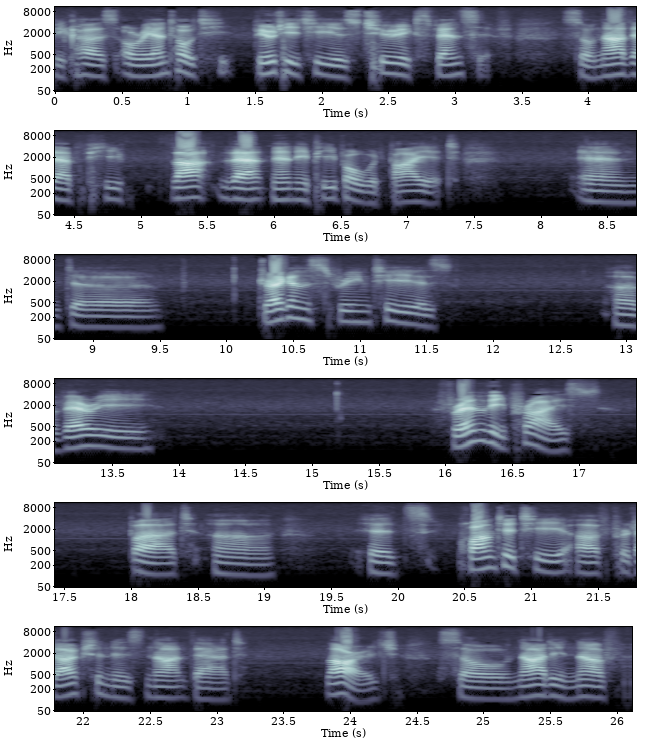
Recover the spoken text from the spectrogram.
Because Oriental tea, beauty tea is too expensive, so not that people not that many people would buy it. And uh, Dragon Spring Tea is a very friendly price, but uh, its quantity of production is not that large, so not enough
